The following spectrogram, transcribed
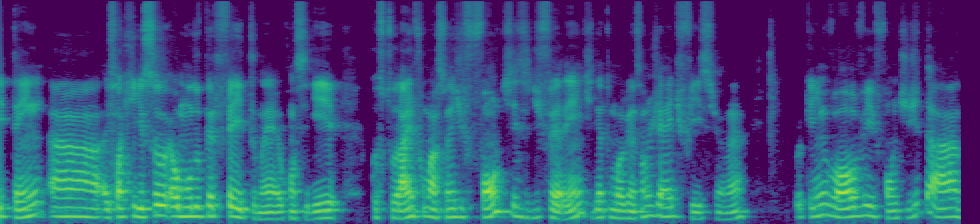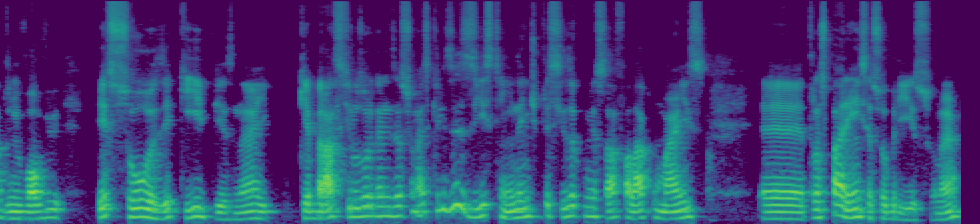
E tem a. Só que isso é o mundo perfeito, né? Eu conseguir costurar informações de fontes diferentes dentro de uma organização já é difícil, né? Porque envolve fontes de dados, envolve pessoas, equipes, né? E quebrar estilos organizacionais que eles existem ainda. A gente precisa começar a falar com mais é, transparência sobre isso, né?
